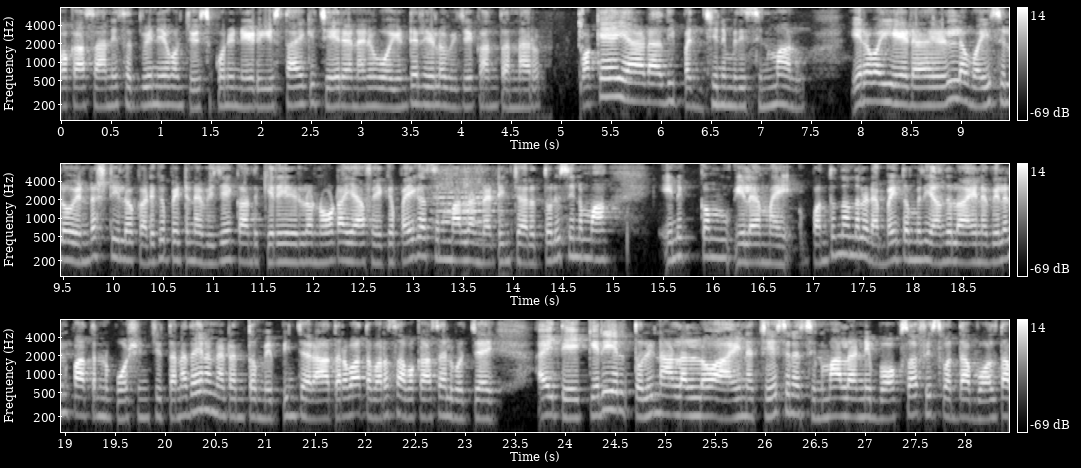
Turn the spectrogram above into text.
అవకాశాన్ని సద్వినియోగం చేసుకుని నేడు ఈ స్థాయికి చేరానని ఓ ఇంటర్వ్యూలో విజయకాంత్ అన్నారు. ఒకే ఏడాది పద్దెనిమిది సినిమాలు ఇరవై ఏడేళ్ళ వయసులో ఇండస్ట్రీలోకి అడుగుపెట్టిన విజయకాంత్ కెరీర్లో నూట యాభైకి పైగా సినిమాల్లో నటించారు. తొలి సినిమా ఇనుక్కం ఇలమై. పంతొమ్మిది వందల డెబ్బై తొమ్మిది అందులో ఆయన విలన్ పాత్రను పోషించి తనదైన నటనతో మెప్పించారు. ఆ తర్వాత వరుస అవకాశాలు వచ్చాయి. అయితే కెరీర్ తొలినాళ్ళలో ఆయన చేసిన సినిమాలన్నీ బాక్సాఫీస్ వద్ద బోల్తా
